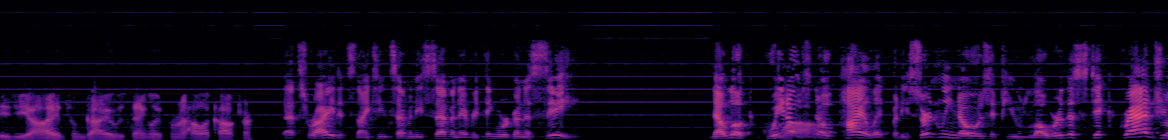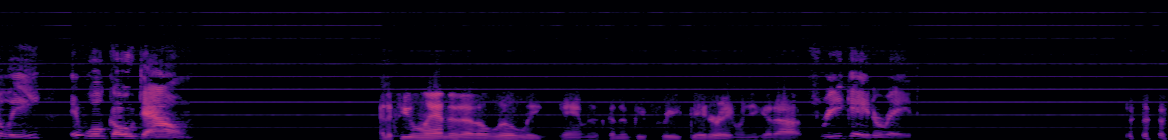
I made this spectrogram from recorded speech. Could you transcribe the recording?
CGI. It's some guy who was dangling from a helicopter. That's right. It's 1977. Everything we're going to see. Now look, Guido's Wow. no pilot, but he certainly knows if you lower the stick gradually, it will go down. And if you land it at a little league game, there's going to be free Gatorade when you get out. Free Gatorade.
